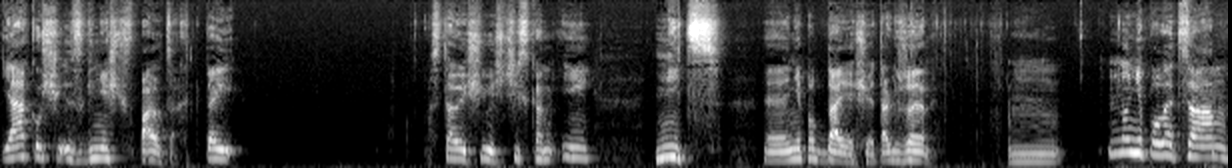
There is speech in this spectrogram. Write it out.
jakoś zgnieść w palcach. Tutaj z całej siły ściskam i nic e, nie poddaje się. Także mm, no nie polecam.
